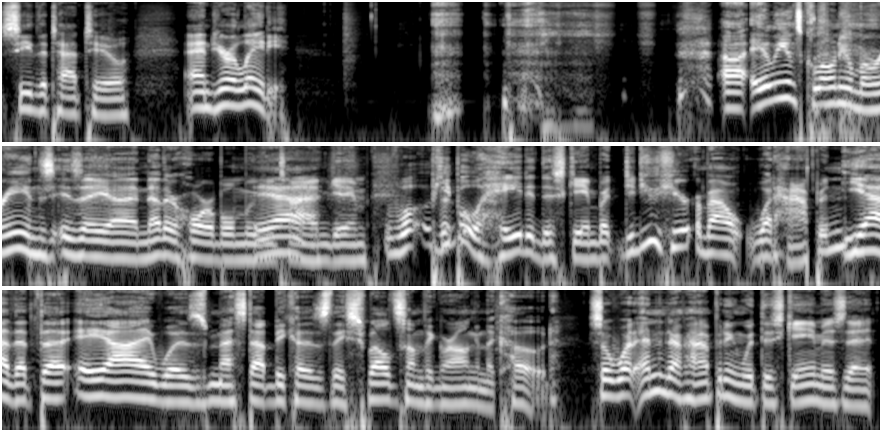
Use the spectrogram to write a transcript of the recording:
see the tattoo. And you're a lady. Uh, Aliens Colonial Marines is a uh, another horrible movie Yeah. tie-in game. Well, the- People hated this game, but did you hear about what happened? yeah, that the AI was messed up because they spelled something wrong in the code, So what ended up happening with this game is that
